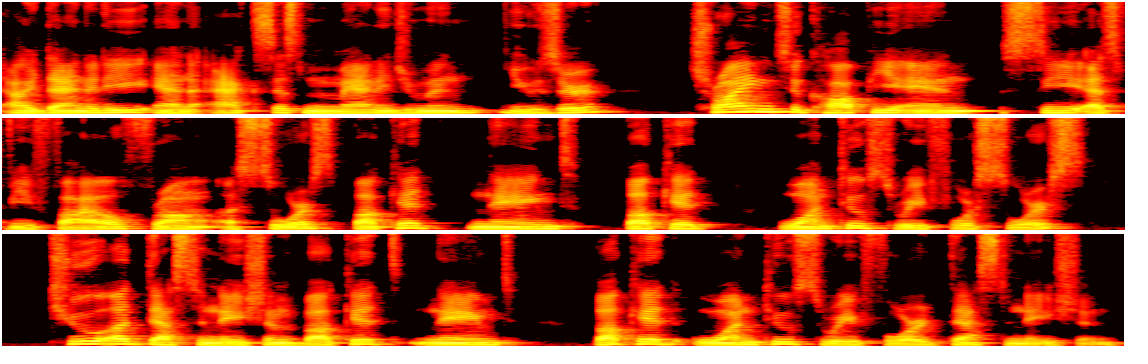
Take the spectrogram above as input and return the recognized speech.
Identity and Access Management user, trying to copy an CSV file from a source bucket named bucket1234 source to a destination bucket named bucket1234 destination.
